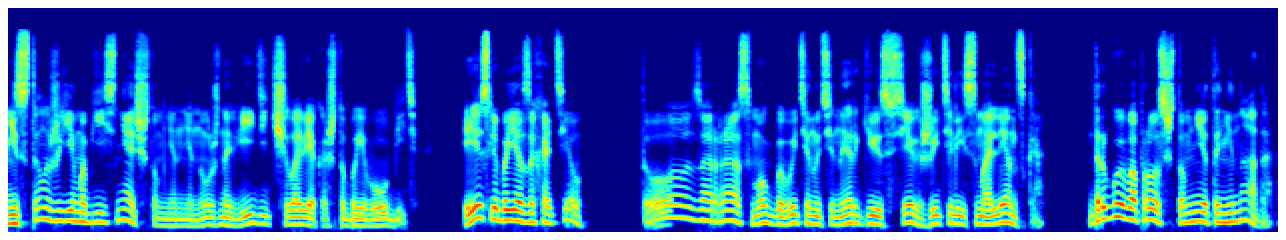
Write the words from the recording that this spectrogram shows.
Не стал же им объяснять, что мне не нужно видеть человека, чтобы его убить. И если бы я захотел, то за раз мог бы вытянуть энергию из всех жителей Смоленска. Другой вопрос, что мне это не надо.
